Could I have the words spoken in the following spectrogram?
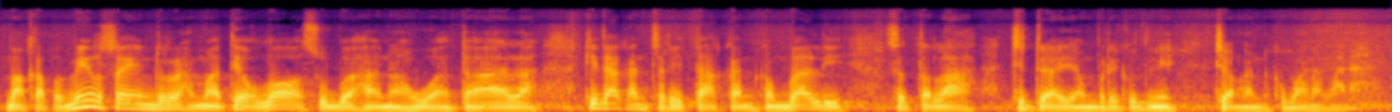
Maka pemirsa yang dirahmati Allah Subhanahu wa taala kita akan ceritakan kembali setelah jeda yang berikut ini. Jangan ke mana-mana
